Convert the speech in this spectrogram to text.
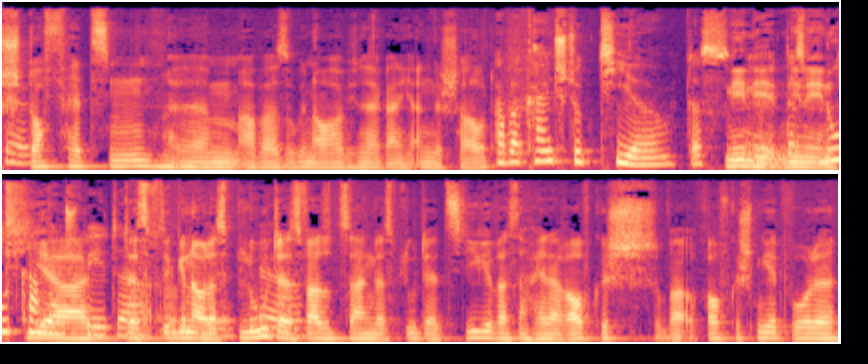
Ja. Stofffetzen, ähm, aber so genau habe ich mir da gar nicht angeschaut. Aber kein Stück Tier. Das, nee, nee, das nee, Blut Tier, kam dann später. Das, genau, das Blut, ja. das war sozusagen das Blut der Ziege, was nachher darauf gesch raufgeschmiert wurde.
